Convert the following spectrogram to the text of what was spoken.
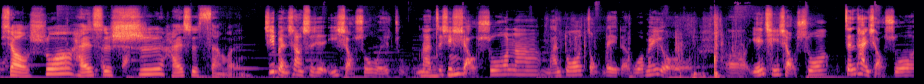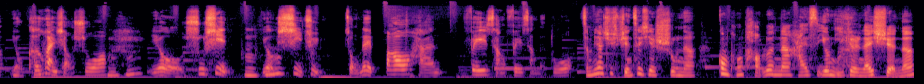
小说还是诗还是散文？基本上是以小说为主。那这些小说呢，蛮、嗯、多种类的。我们有呃言情小说、侦探小说，有科幻小说，嗯、也有书信，嗯、也有戏剧，种类包含。非常非常的多，怎么样去选这些书呢？共同讨论呢，还是由你一个人来选呢？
